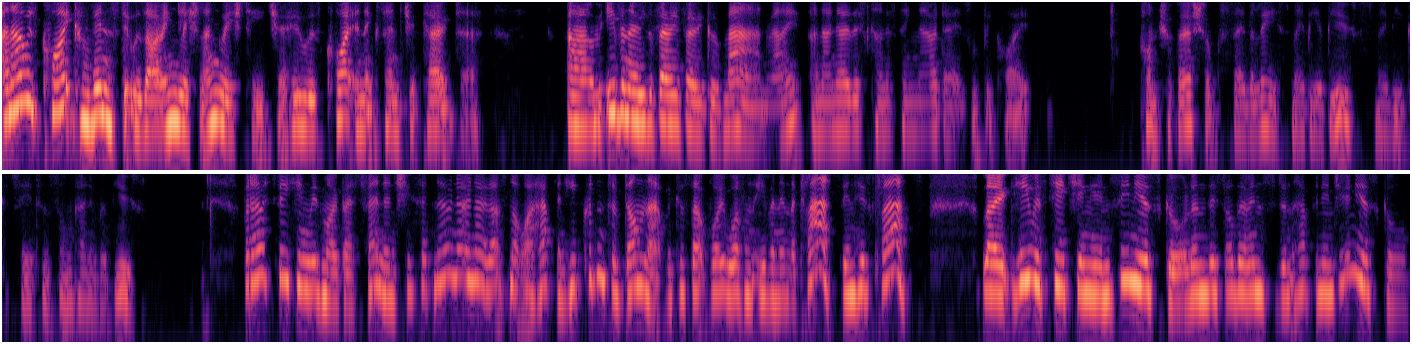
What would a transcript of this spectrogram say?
And I was quite convinced it was our English language teacher, who was quite an eccentric character, um, even though he's a very, very good man, right? And I know this kind of thing nowadays would be quite controversial to say the least, maybe abuse. Maybe you could see it as some kind of abuse. But I was speaking with my best friend and she said, No, no, no, that's not what happened. He couldn't have done that because that boy wasn't even in the class, in his class. Like he was teaching in senior school and this other incident happened in junior school.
